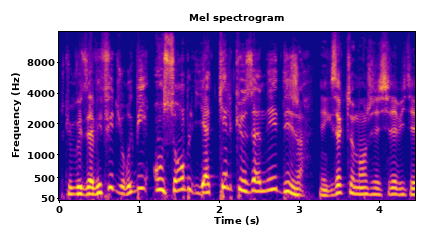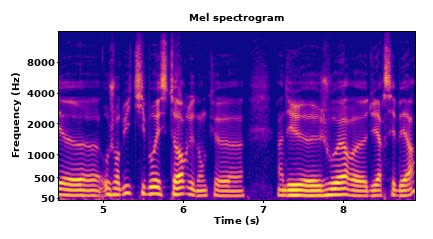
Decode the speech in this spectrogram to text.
parce que vous avez fait du rugby ensemble il y a quelques années déjà. Exactement, j'ai décidé d'inviter euh, aujourd'hui Thibaut Estorg, donc euh, un des euh, joueurs euh, du RCBA.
